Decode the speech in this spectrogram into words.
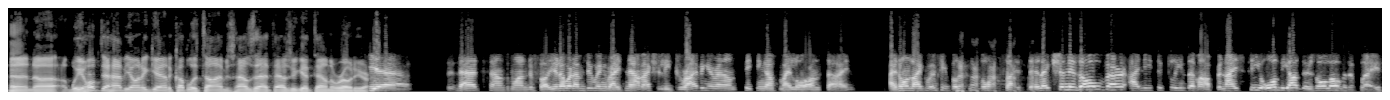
And uh, we hope to have you on again a couple of times. How's that as you get down the road here? Yeah, that sounds wonderful. You know what I'm doing right now? I'm actually driving around picking up my lawn signs. I don't like when people lawn signs. The election is over. I need to clean them up, and I see all the others all over the place.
